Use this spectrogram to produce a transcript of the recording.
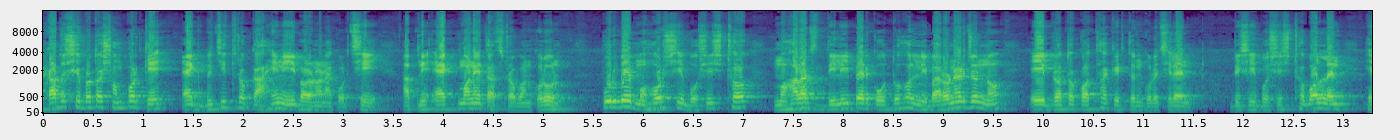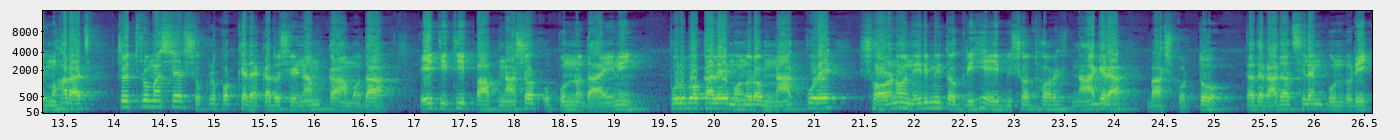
একাদশী ব্রত সম্পর্কে এক বিচিত্র কাহিনী বর্ণনা করছি। আপনি এক মনে তা শ্রবণ করুন। পূর্বে মহর্ষি বশিষ্ঠ মহারাজ দিলীপের কৌতূহল নিবারণের জন্য এই ব্রত কথা কীর্তন করেছিলেন। ঋষি বশিষ্ঠ বললেন, হে মহারাজ, চৈত্র মাসের শুক্লপক্ষের একাদশীর নাম কামদা। এই তিথি পাপ নাশক ও পুণ্যদায়িনী। পূর্বকালে মনোরম নাগপুরে স্বর্ণ নির্মিত গৃহে বিষধর নাগেরা বাস করত। তাদের রাজা ছিলেন পুণ্ডরিক।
